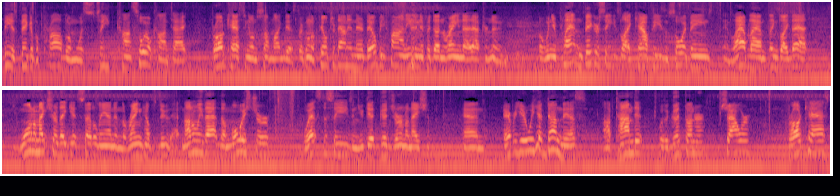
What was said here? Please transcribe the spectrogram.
be as big of a problem with seed con soil contact broadcasting on something like this. They're going to filter down in there. They'll be fine even if it doesn't rain that afternoon. But when you're planting bigger seeds like cowpeas and soybeans and lablab and things like that, you want to make sure they get settled in and the rain helps do that. Not only that, the moisture wets the seeds and you get good germination. And every year we have done this, I've timed it with a good thunder shower, broadcast,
